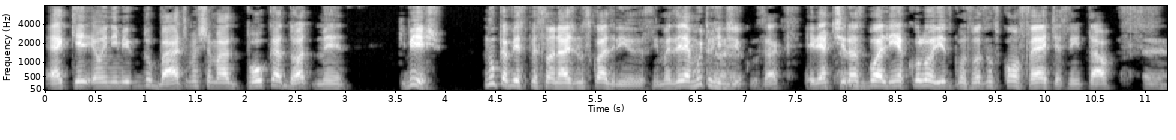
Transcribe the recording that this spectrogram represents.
é que é um inimigo do Batman chamado Polka Dot Man. Que bicho, Nunca vi esse personagem nos quadrinhos, assim, mas ele é muito ridículo, uhum. sabe? Ele atira uhum. umas bolinhas coloridas, como se fossem uns confetes, assim, e tal. Uhum.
